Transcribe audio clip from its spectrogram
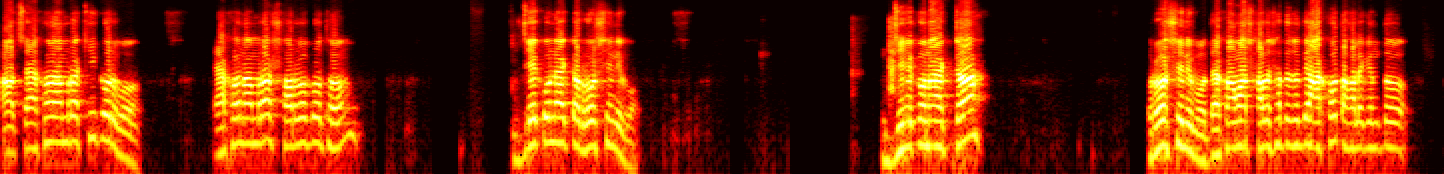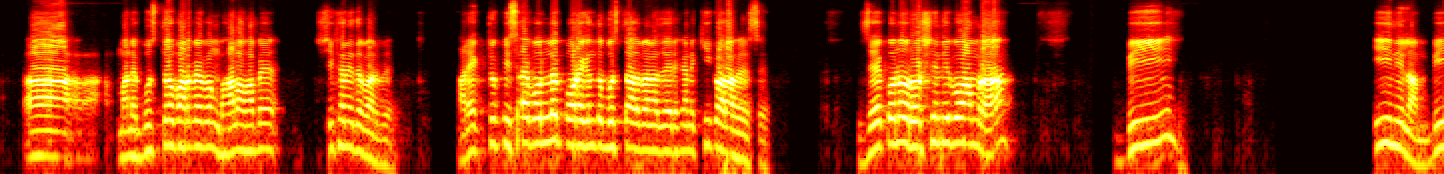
আচ্ছা এখন আমরা কি করব? এখন আমরা সর্বপ্রথম যে কোনো একটা রশি নিব। যে কোনো একটা রশি নিব। দেখো, আমার সাথে সাথে যদি আঁকো, তাহলে কিন্তু মানে বুঝতেও পারবে এবং ভালোভাবে শিখে নিতে পারবে। আর একটু পিছায় বললে পরে কিন্তু বুঝতে পারবে না যে এখানে কি করা হয়েছে। যে কোনো রশি নিব আমরা বি ই নিলাম বি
